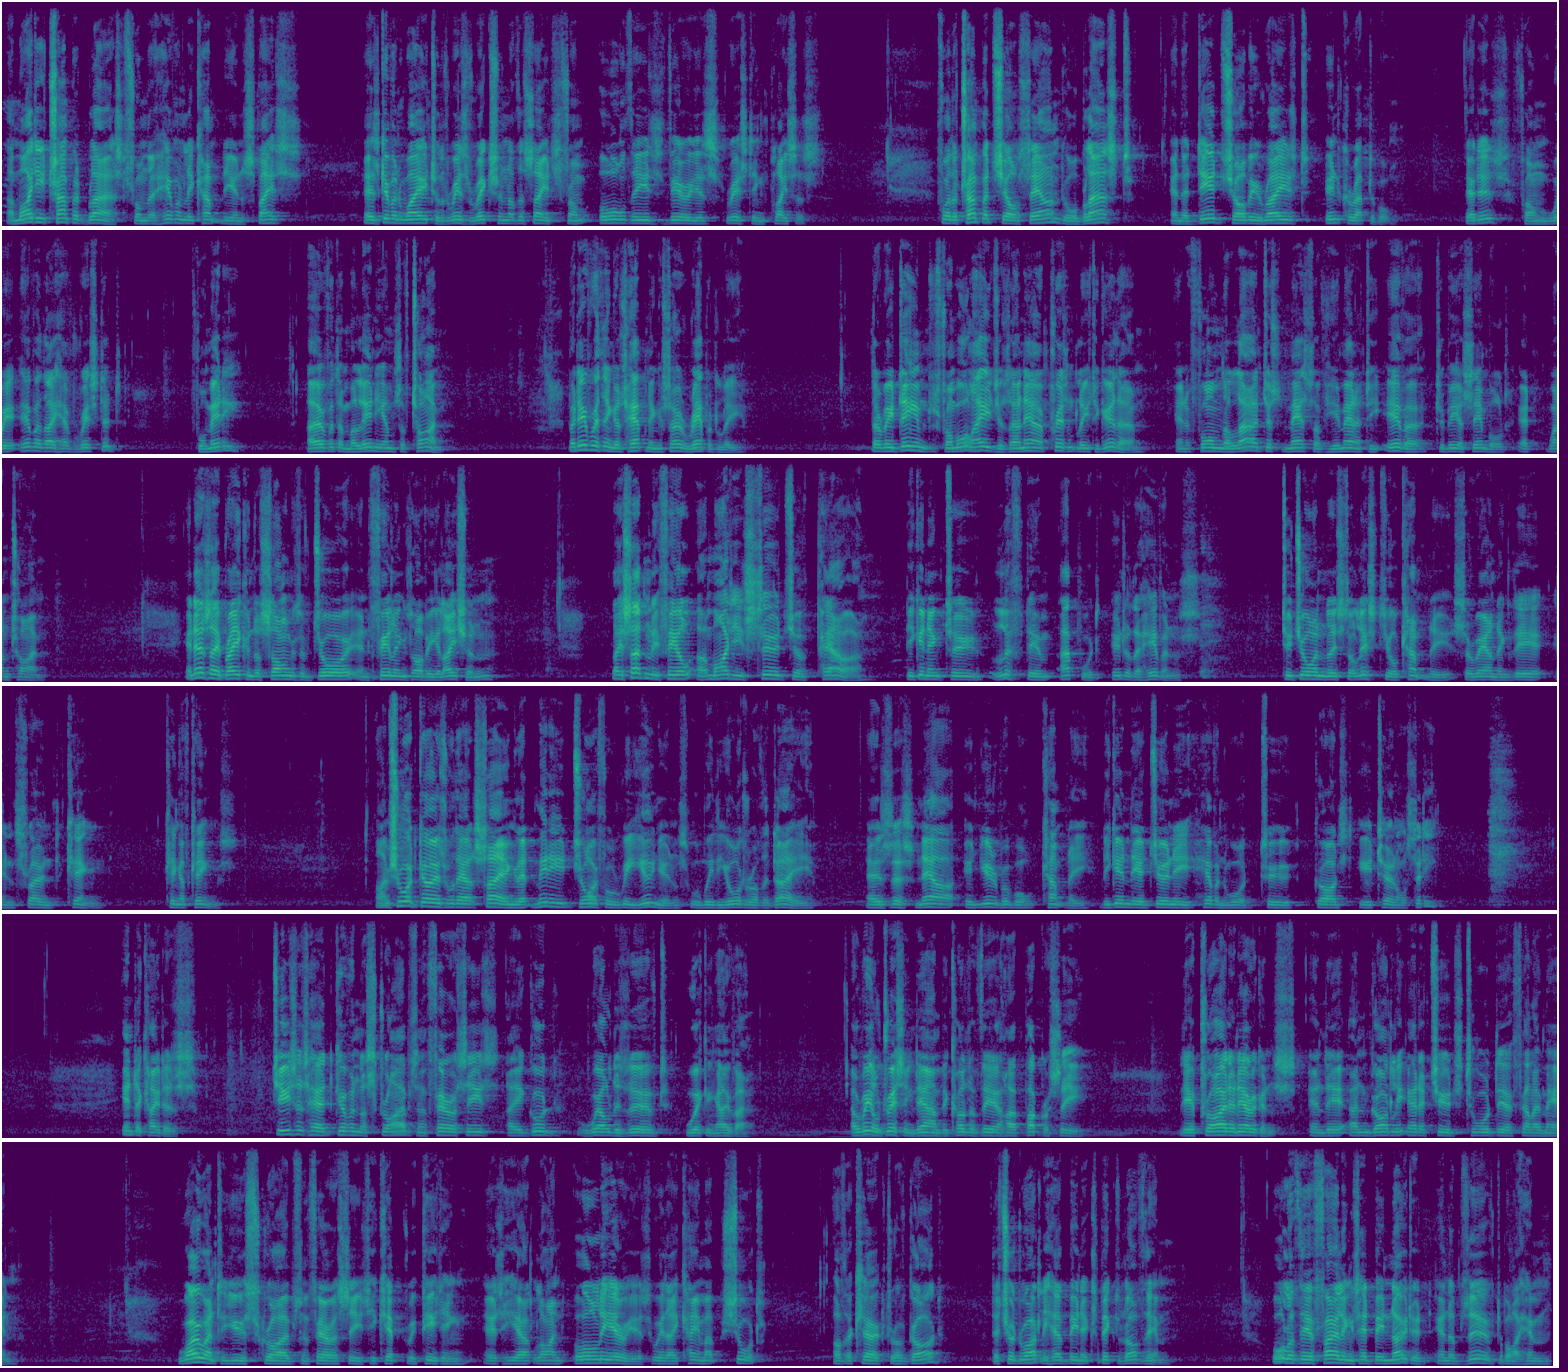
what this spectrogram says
A mighty trumpet blast from the heavenly company in space has given way to the resurrection of the saints from all these various resting places. For the trumpet shall sound or blast, and the dead shall be raised incorruptible. That is, from wherever they have rested for many over the millenniums of time. But everything is happening so rapidly. The redeemed from all ages are now presently together and form the largest mass of humanity ever to be assembled at one time. And as they break into songs of joy and feelings of elation, they suddenly feel a mighty surge of power beginning to lift them upward into the heavens to join the celestial company surrounding their enthroned King, King of Kings. I'm sure it goes without saying that many joyful reunions will be the order of the day as this now innumerable company begin their journey heavenward to God's eternal city. Indicators Jesus had given the scribes and Pharisees a good, well deserved working over, a real dressing down because of their hypocrisy their pride and arrogance, and their ungodly attitudes toward their fellow men. Woe unto you, scribes and Pharisees, he kept repeating as he outlined all the areas where they came up short of the character of God that should rightly have been expected of them. All of their failings had been noted and observed by him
